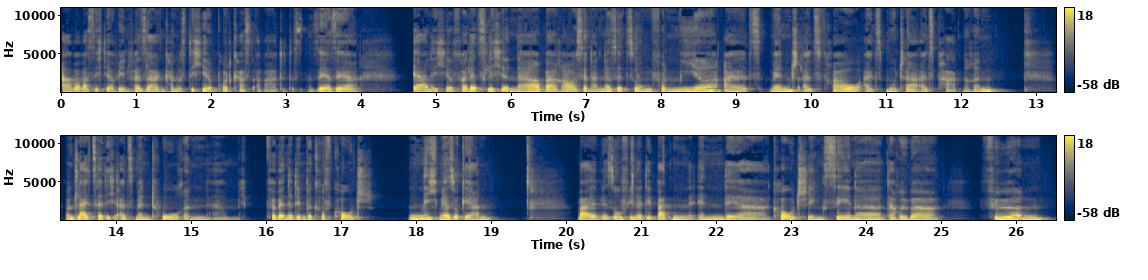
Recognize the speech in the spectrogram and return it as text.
Aber was ich dir auf jeden Fall sagen kann, was dich hier im Podcast erwartet, ist eine sehr, sehr ehrliche, verletzliche, nahbare Auseinandersetzung von mir als Mensch, als Frau, als Mutter, als Partnerin und gleichzeitig als Mentorin. Ähm, ich verwende den Begriff Coach nicht mehr so gern, weil wir so viele Debatten in der Coaching-Szene darüber führen,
